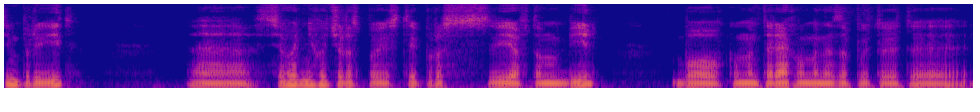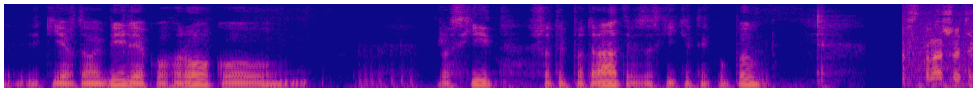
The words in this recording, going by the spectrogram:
Всім привіт! Е, Сьогодні хочу розповісти про свій автомобіль, бо в коментарях ви мене запитуєте, який автомобіль, якого року, розхід, що ти потратив, за скільки ти купив. Спрашивайте,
